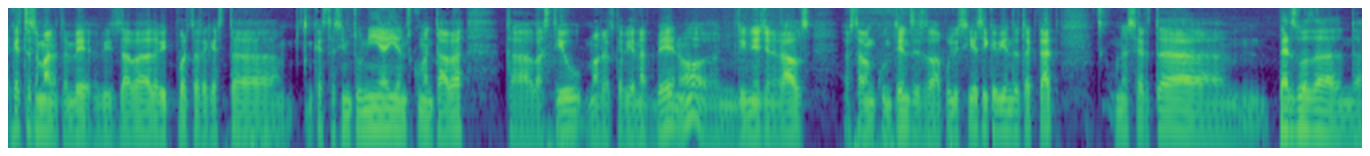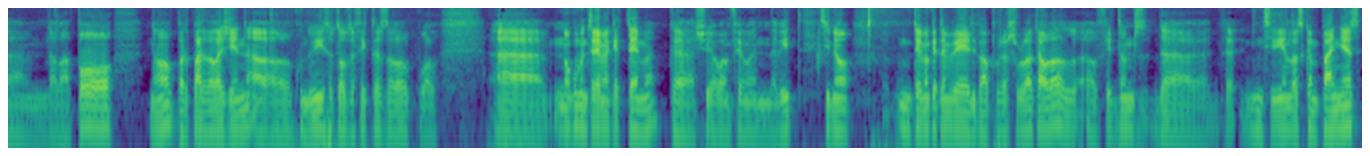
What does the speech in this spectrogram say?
aquesta setmana també visitava David Puertas aquesta, aquesta sintonia i ens comentava que l'estiu, malgrat que havia anat bé, no? en línies generals estaven contents des de la policia, sí que havien detectat una certa pèrdua de, de, de la por no? per part de la gent al conduir sota els efectes de l'alcohol. Uh, no comentarem aquest tema, que això ja ho vam fer amb en David, sinó un tema que també ell va posar sobre la taula, el, el fet doncs, d'incidir en les campanyes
